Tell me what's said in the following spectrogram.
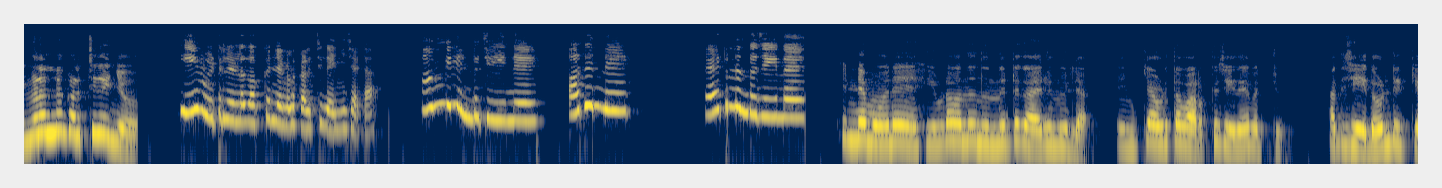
നിങ്ങളെല്ലാം കളിച്ചു കഴിഞ്ഞോ? എന്റെ മോനെ ഇവിടെ വന്ന് നിന്നിട്ട് കാര്യമൊന്നുമില്ല. എനിക്ക് അവിടുത്തെ വർക്ക് ചെയ്തേ പറ്റൂ. അത് ചെയ്തോണ്ടിരിക്ക.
